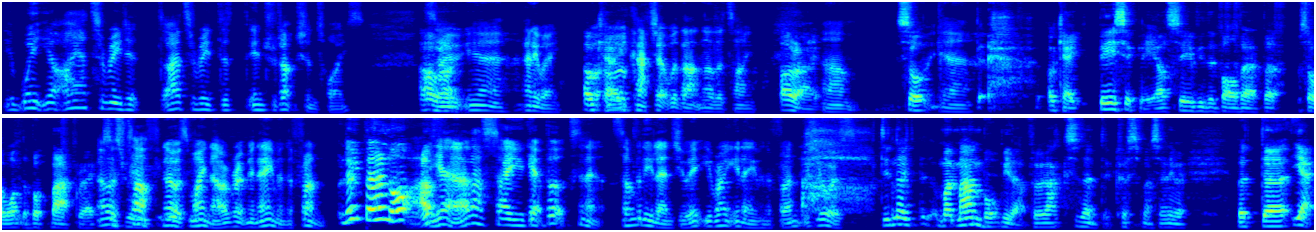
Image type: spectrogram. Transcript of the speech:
Yeah, Wait, yeah, I had to read it. I had to read the introduction twice. Oh, so right. yeah. Anyway, we'll- Okay. we'll, catch up with that another time. All right. Um, So, yeah. Okay, basically, I'll save you the bother, but so I want the book back, right? 'Cause Oh, it's really- tough. No, it's mine now. I've written my name in the front. No, you better not have. Yeah, that's how you get books, isn't it? Somebody lends you it, you write your name in the front, it's yours. Didn't I? My mum bought me that for an accident at Christmas anyway. But uh, yeah,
